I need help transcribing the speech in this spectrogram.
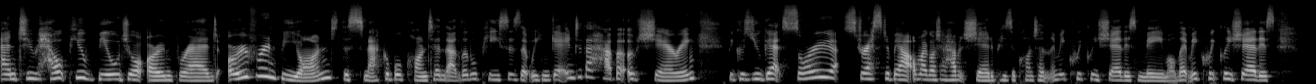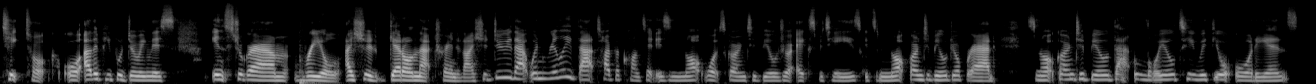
and to help you build your own brand over and beyond the snackable content, that little pieces that we can get into the habit of sharing because you get so stressed about, oh my gosh, I haven't shared a piece of content. Let me quickly share this meme or let me quickly share this TikTok or other people doing this Instagram reel. I should get on that trend and I should do that when really that type of content is not what's going to build your expertise. It's not going to build your brand. It's not going to build that loyalty with your audience.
